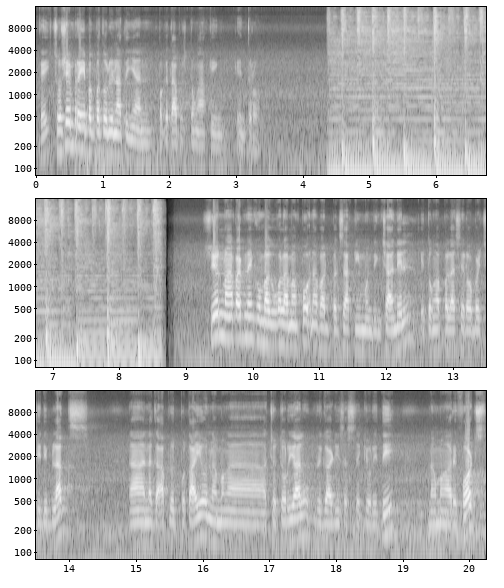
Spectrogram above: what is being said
Okay? So syempre, ipagpatuloy natin yan pagkatapos itong aking intro. So yun mga 59, kung bago ka lamang po napadpad sa aking munting channel, ito nga pala si Robert CD Vlogs na nag-upload po tayo ng mga tutorial regarding sa security ng mga reports,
